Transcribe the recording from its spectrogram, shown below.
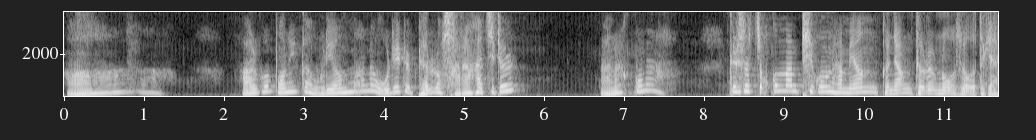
아, 알고 보니까 우리 엄마는 우리를 별로 사랑하지를 않았구나. 그래서 조금만 피곤하면 그냥 들어 누워서 어떻게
